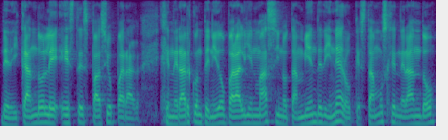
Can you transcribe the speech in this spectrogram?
dedicándole este espacio para generar contenido para alguien más, sino también de dinero, que estamos generando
